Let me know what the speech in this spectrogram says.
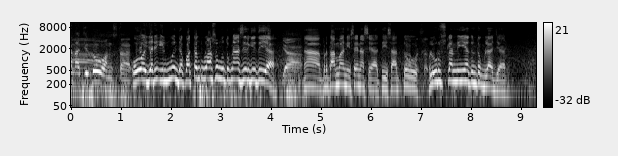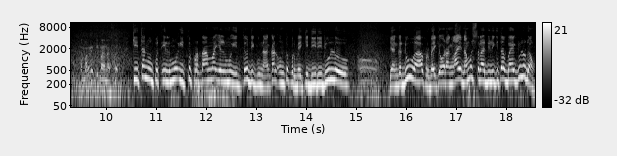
kan ajir doang, Ustaz. Oh, jadi ilmu yang dapatkan tuh langsung untuk nazir gitu ya? Ya, Nah, pertama nih saya nasihati satu, Apa, luruskan niat untuk belajar. emangnya gimana, Ustaz? Kita nuntut ilmu itu pertama ilmu itu digunakan untuk perbaiki diri dulu. Oh. Yang kedua, perbaiki orang lain. Namun setelah diri kita baik dulu dong.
